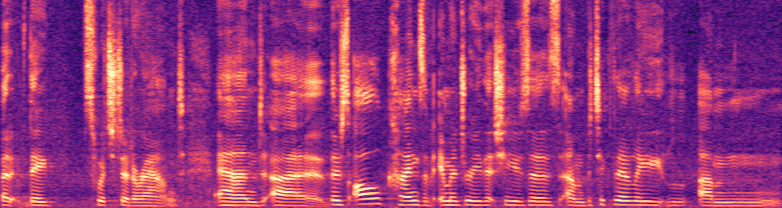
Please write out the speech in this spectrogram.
but they switched it around. And uh, there's all kinds of imagery that she uses, um, particularly um,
